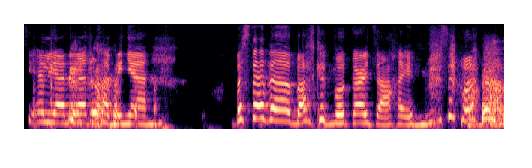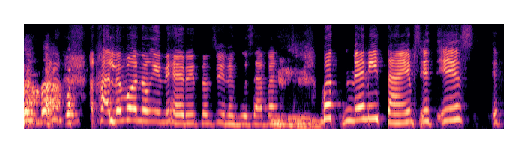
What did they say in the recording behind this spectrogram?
si Eliana nga sabi niya, basta the basketball card sa akin. Akala mo nung inheritance yung nag-usapan. But many times, it is, it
